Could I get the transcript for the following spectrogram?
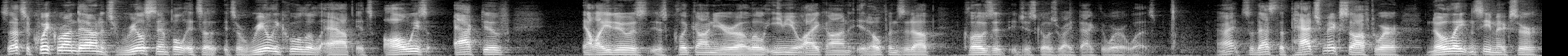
So that's a quick rundown. It's real simple. It's a, it's a really cool little app. It's always active. All you do is, is click on your uh, little E-Mu icon. It opens it up. Close it. It just goes right back to where it was. All right. So that's the Patchmix software. No latency mixer.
